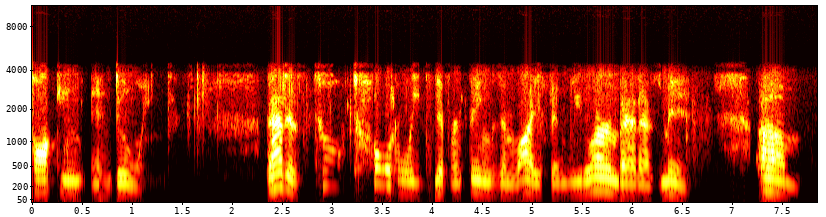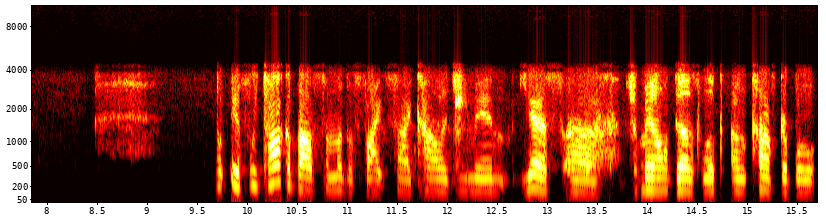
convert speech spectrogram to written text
talking and doing. That is two totally different things in life, and we learn that as men. Um, if we talk about some of the fight psychology, man, yes, uh, Jermell does look uncomfortable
